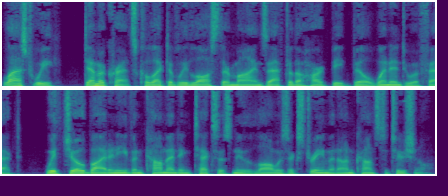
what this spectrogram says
Last week, Democrats collectively lost their minds after the heartbeat bill went into effect, with Joe Biden even commenting Texas' new law was extreme and unconstitutional.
